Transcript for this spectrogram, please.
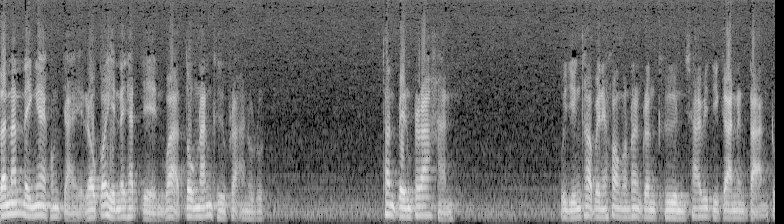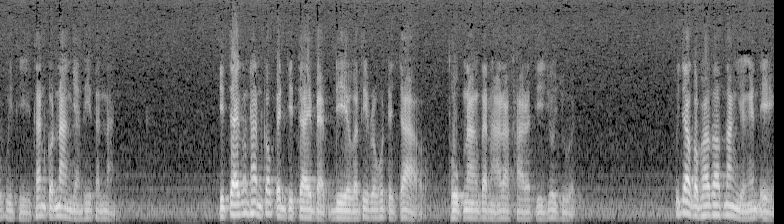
ดังนั้นในแง่ของใจเราก็เห็นได้ชัดเจนว่าตรงนั้นคือพระอนุรุตท่านเป็นพระหันผู้หญิงเข้าไปในห้องของท่านกลางคืน ใช้วิธีการต่าง ๆ ทุกวิธี ท่านก็นั่งอย่างที่ท่านนั่งจิตใจของท่านก็เป็นจิตใจแบบเดียวกับที่พระพุทธเจ้า ถูกนางตันหาราคารตียั่วยวนพระเจ้ากับพระทัพนั่งอย่างนั้นเอง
